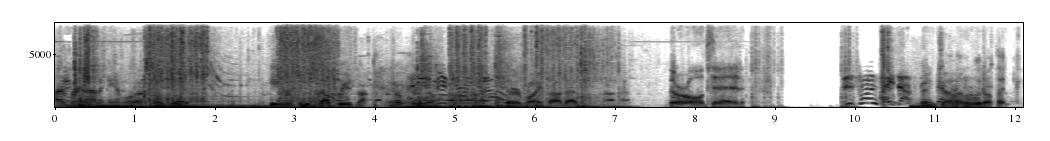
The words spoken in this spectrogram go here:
I ran out of ammo, that's so good. He, he self-reads about. Oh, there we go. Third boy. Oh, dead. They're all dead. This one eyes up. Thank I'm God. gonna loot up like.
